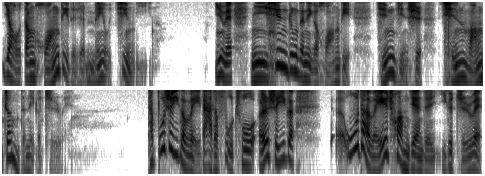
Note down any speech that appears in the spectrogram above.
要当皇帝的人没有敬意呢？因为你心中的那个皇帝仅仅是秦王政的那个职位，他不是一个伟大的付出，而是一个呃乌大维创建的一个职位，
